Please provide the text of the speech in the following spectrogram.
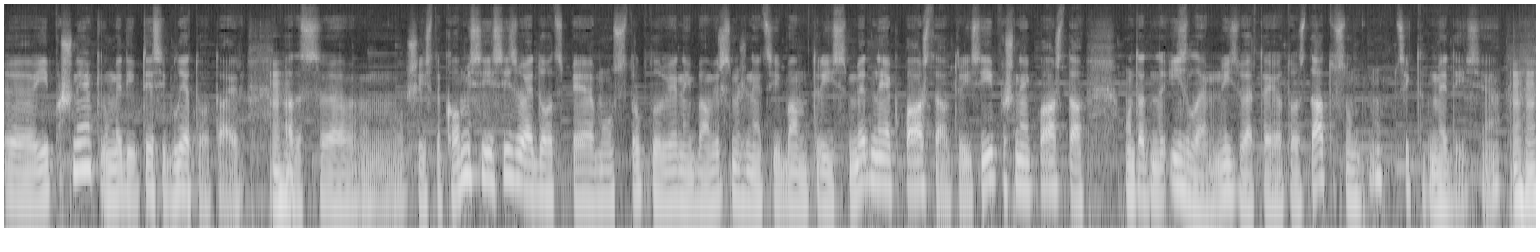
eh, īpašnieki un medību tiesību lietotāji. Ir uh mhm. -huh. tādas šīs komisijas izveidotas pie mūsu struktūra vienībām, virsmežniecībām, trīs mednieku pārstāvji, trīs īpašnieku pārstāvji, un tad izlēma, izvērtējot tos datus un nu, cik tad medīs. Ja? Uh mhm. -huh.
